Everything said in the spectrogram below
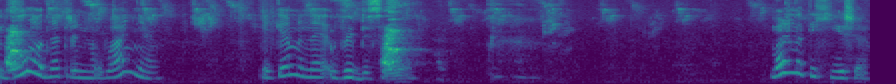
І було одне тренування, яке мене вибісило. Можна тихіше.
